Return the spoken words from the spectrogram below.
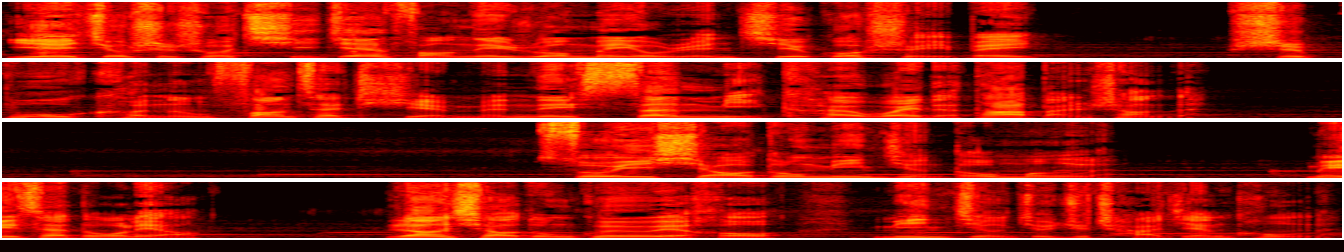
也就是说，七间房内若没有人接过水杯，是不可能放在铁门内三米开外的大板上的。所以小东民警都懵了，没再多聊，让小东归位后，民警就去查监控了。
